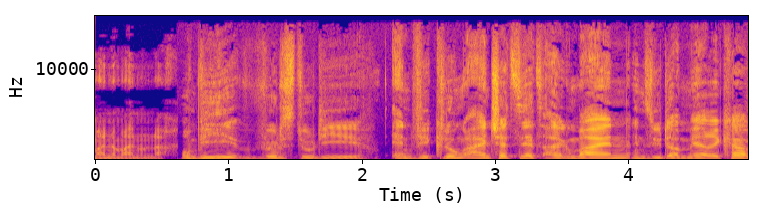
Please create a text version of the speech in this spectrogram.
meiner Meinung nach. Und wie würdest du die Entwicklung einschätzen jetzt allgemein in Südamerika?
